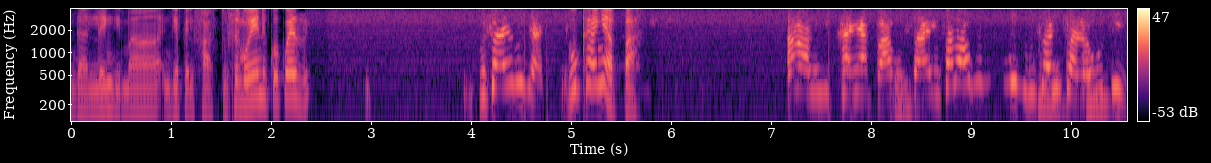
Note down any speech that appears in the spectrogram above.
ngale ngema ngebelfast. Usemoyeni kwekwezi? Kusayi kunjani? Kukhanya ba. Anga ngikhanya bha kusayi ngifuna ukubuza umhlonishwa lo ukuthi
